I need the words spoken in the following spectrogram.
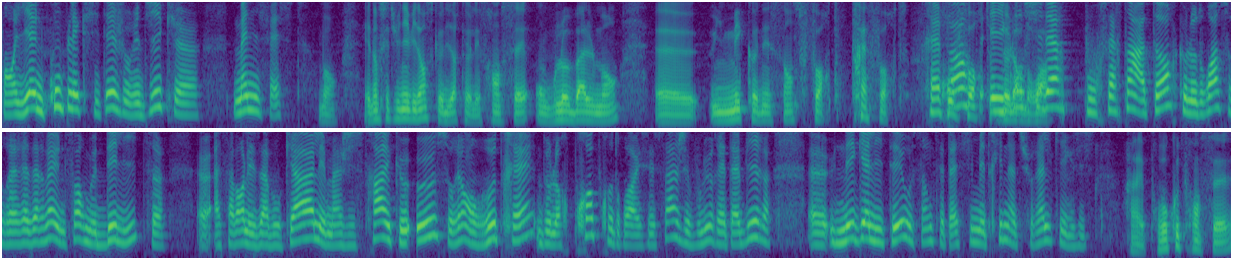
enfin, il y a une complexité juridique. Euh, manifeste. Bon, et donc c'est une évidence que dire que les Français ont globalement euh, une méconnaissance forte, très forte, très forte, et ils considèrent pour certains à tort que le droit serait réservé à une forme d'élite, euh, à savoir les avocats, les magistrats, et que eux seraient en retrait de leurs propres droits. Et c'est ça, j'ai voulu rétablir euh, une égalité au sein de cette asymétrie naturelle qui existe. pour beaucoup de Français,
